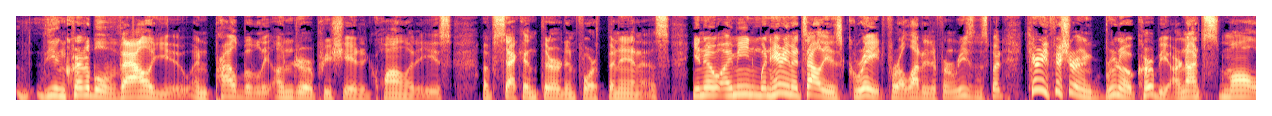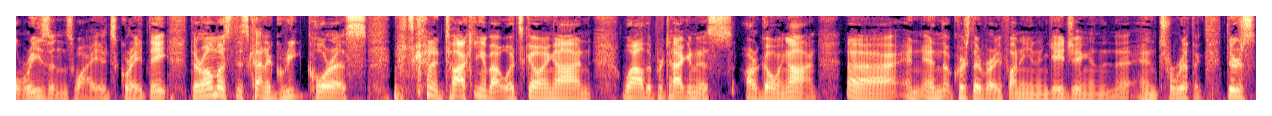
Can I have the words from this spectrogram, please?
the incredible value and probably underappreciated qualities of second, third, and fourth bananas. You know, I mean, when Harry Met Sally is great for a lot of different reasons, but Carrie Fisher and Bruno Kirby are not small reasons why it's great. They they're almost this kind of Greek chorus that's kind of talking about what's going on while the protagonists are going on, uh, and and of course they're very funny and engaging and and terrific. There's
